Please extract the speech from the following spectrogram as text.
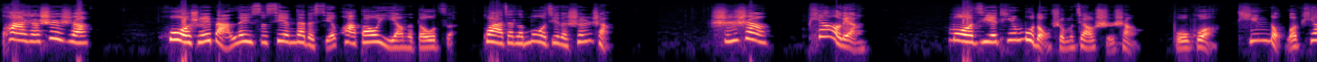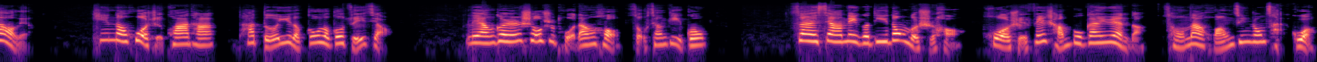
挎上试试。祸水把类似现代的斜挎包一样的兜子挂在了墨迹的身上，时尚漂亮。墨迹听不懂什么叫时尚，不过听懂了漂亮。听到祸水夸他，他得意的勾了勾嘴角。两个人收拾妥当后，走向地宫。在下那个地洞的时候，祸水非常不甘愿的从那黄金中踩过。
